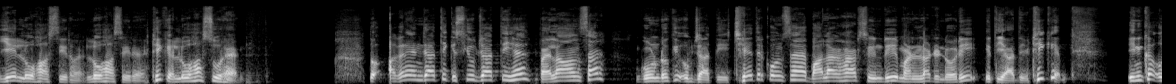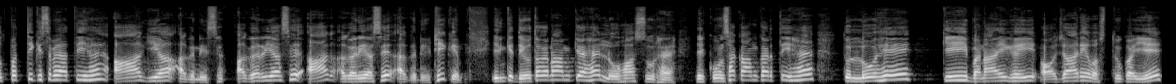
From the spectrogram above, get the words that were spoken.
ये लोहा सिर है, लोहा सिर है, ठीक है? लोहा सुर है। तो अगर जनजाति किसकी उपजाति है? पहला आंसर, गोंडो की उपजाति। क्षेत्र कौन सा है? बालाघाट सिंधी मंडला, डिंडोरी इत्यादि, ठीक है? इनका उत्पत्ति किसमें आती है? आग या अग्नि से। अगरिया से आग, अगरिया से अग्नि, ठीक है? इनके देवता का नाम क्या है? लोहासुर है। ये कौन सा काम करती है? तो लोहे की बनाई गई औज़ार या वस्तु का ये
